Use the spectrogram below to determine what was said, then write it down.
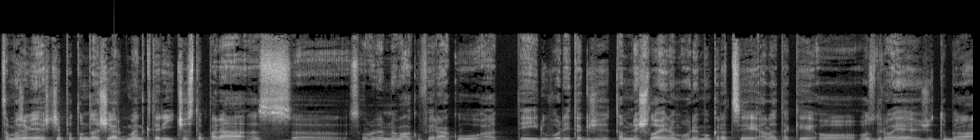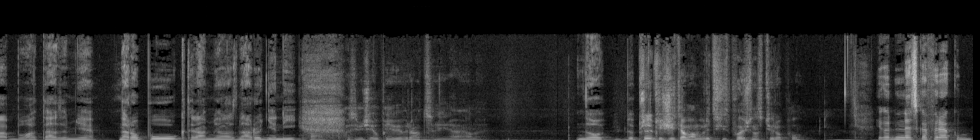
samozřejmě ještě potom další argument, který často padá s, s ohledem na válku v Iráku a ty její důvody, takže tam nešlo jenom o demokracii, ale taky o, o zdroje, že to byla bohatá země na ropu, která měla znárodněný. No, myslím, že je úplně vyvrácený, ne? Ale... No, dobře. Těží tam americké společnosti ropu? Jako dneska v Iráku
